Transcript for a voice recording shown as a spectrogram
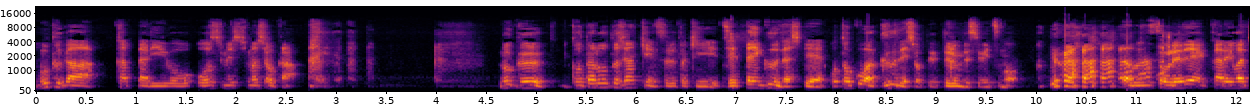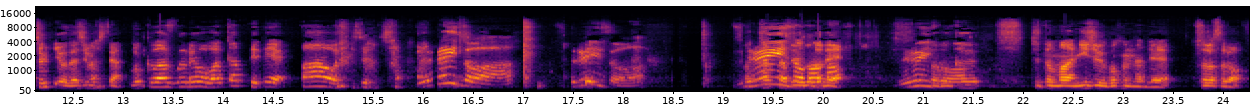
僕が勝った理由をお示ししましょうか。僕、小太郎とじゃんけんするとき、絶対グー出して、男はグーでしょって言ってるんですよ、いつも。多分それで彼はチョキを出しました。僕はそれを分かってて、パーを出しました。ずるいぞずるいぞずるいぞずるいぞ僕、ちょっとまあ25分なんで、そろそろ。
